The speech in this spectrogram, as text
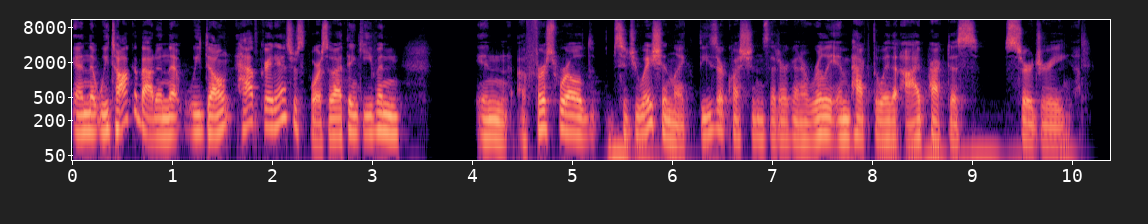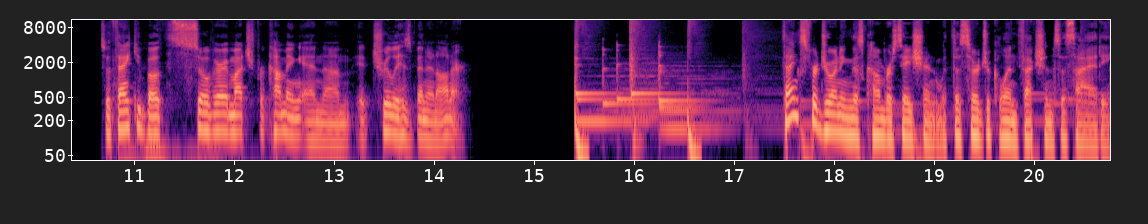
and that we talk about and that we don't have great answers for. So I think even in a first world situation, like these are questions that are going to really impact the way that I practice surgery. So thank you both so very much for coming, and um, it truly has been an honor. Thanks for joining this conversation with the Surgical Infection Society.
